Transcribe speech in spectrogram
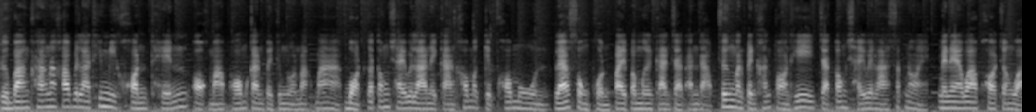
หรือบางครั้งนะครับ เวลาที่มีคอนเทนต์ออกมาพร้อมกันเป็นจำนวนมาก ๆ บอทก็ต้องใช้เวลาในการเข้ามาเก็บข้อมูล แล้วส่งผลไปประเมินการจัดอันดับ ซึ่งมันเป็นขั้นตอนที่จะต้องใช้เวลาสักหน่อย ไม่แน่ว่าพอจังหวะ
